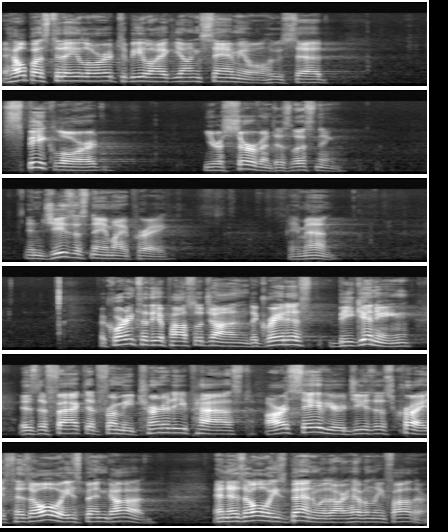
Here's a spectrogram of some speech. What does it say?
Help us today, Lord, to be like young Samuel who said, Speak, Lord, your servant is listening. In Jesus' name I pray. Amen. According to the Apostle John, the greatest beginning is the fact that from eternity past, our Savior, Jesus Christ, has always been God and has always been with our Heavenly Father.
